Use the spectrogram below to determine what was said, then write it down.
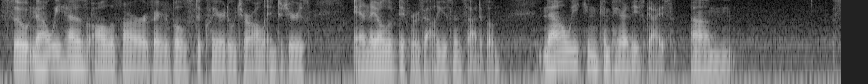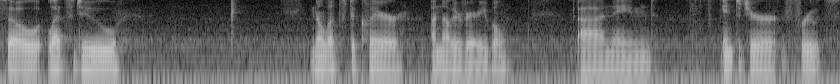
So now we have all of our variables declared, which are all integers, and they all have different values inside of them. Now we can compare these guys. Um, so let's do, you know, let's declare another variable uh, named integer fruits.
